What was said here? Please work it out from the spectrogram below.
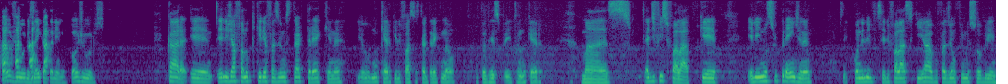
Com juros, hein, Catarina? Com juros. Cara, é, ele já falou que queria fazer um Star Trek, né? Eu não quero que ele faça um Star Trek, não. Com todo respeito, eu não quero. Mas é difícil falar, porque ele nos surpreende, né? quando ele, se ele falasse que, ah, vou fazer um filme sobre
